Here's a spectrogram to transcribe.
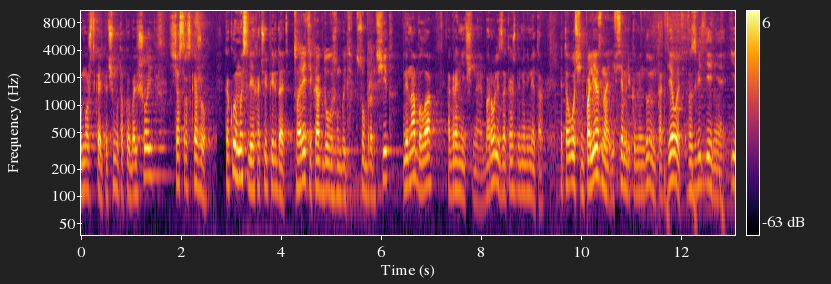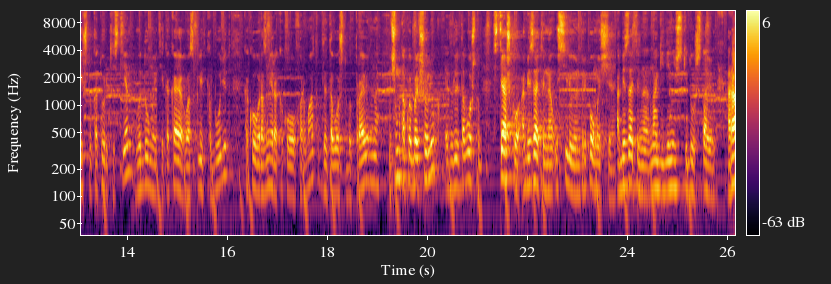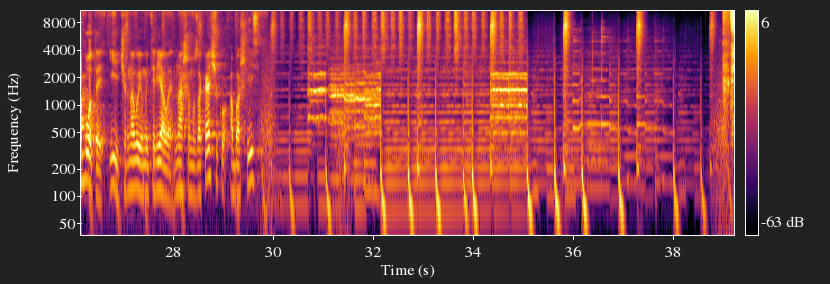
Вы можете сказать, почему такой большой? Сейчас расскажу. Какую мысль я хочу передать? Смотрите, как должен быть собран щит. Длина была ограниченная, боролись за каждый миллиметр. Это очень полезно и всем рекомендуем так делать. Возведение и штукатурки стен, вы думаете, какая у вас плитка будет, какого размера, какого формата, для того, чтобы правильно. Почему такой большой люк? Это для того, чтобы стяжку обязательно усиливаем при помощи, обязательно на гигиенический душ ставим. Работы и черновые материалы нашему заказчику обошлись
